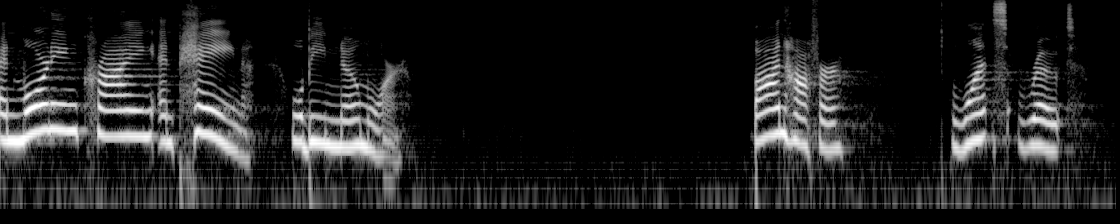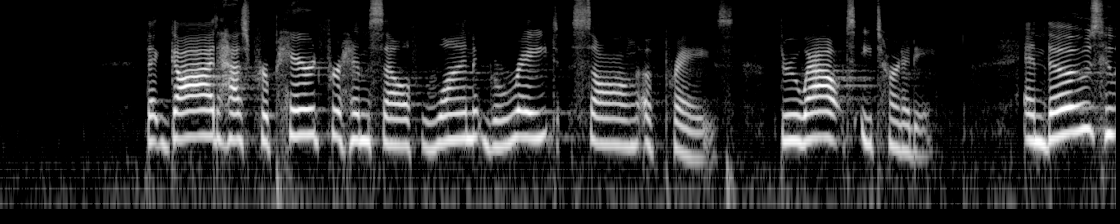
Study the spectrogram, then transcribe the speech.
and mourning, crying, and pain will be no more. Bonhoeffer once wrote that God has prepared for himself one great song of praise throughout eternity. And those who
